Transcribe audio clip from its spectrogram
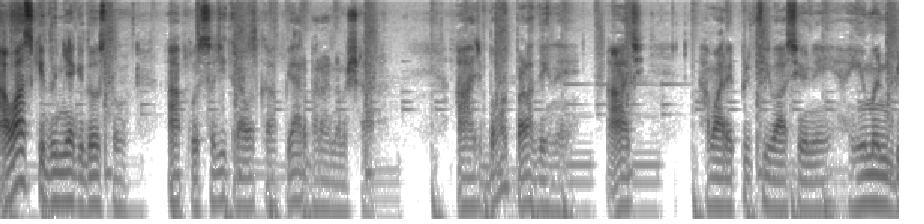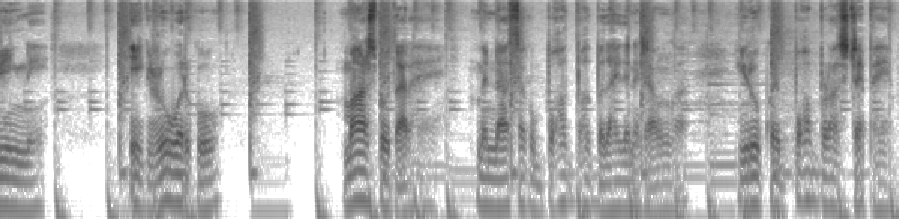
आवाज़ की दुनिया के दोस्तों, आपको सजीत रावत का प्यार भरा नमस्कार। आज बहुत बड़ा दिन है। आज हमारे पृथ्वीवासियों ने ह्यूमन बीइंग ने एक रोवर को मार्स पर उतारा है। मैं नासा को बहुत बहुत बधाई देना चाहूँगा। यूरोप का एक बहुत बड़ा स्टेप है।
